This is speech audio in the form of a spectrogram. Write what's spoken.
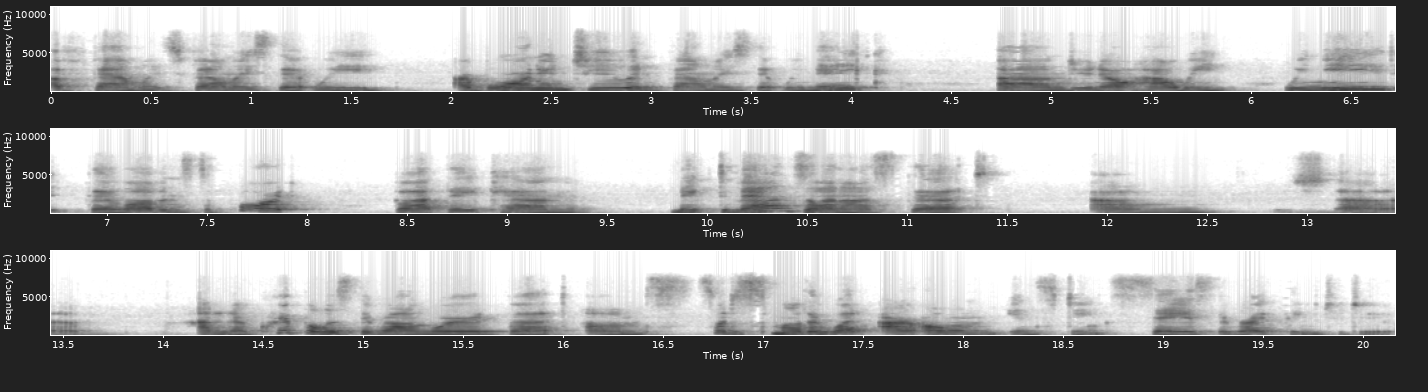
of families, families that we are born into and families that we make, and you know how we we need their love and support, but they can make demands on us that um, uh, I don't know, cripple is the wrong word, but um, sort of smother what our own instincts say is the right thing to do.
